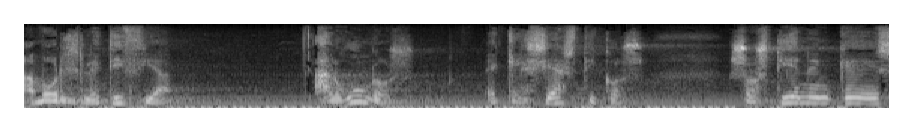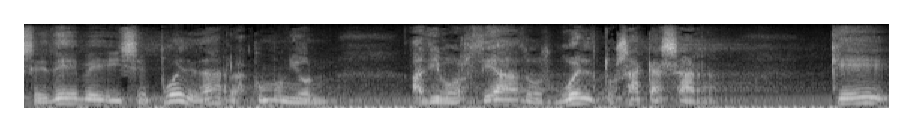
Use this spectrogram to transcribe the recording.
Amoris Leticia, algunos eclesiásticos sostienen que se debe y se puede dar la comunión a divorciados vueltos a casar que,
